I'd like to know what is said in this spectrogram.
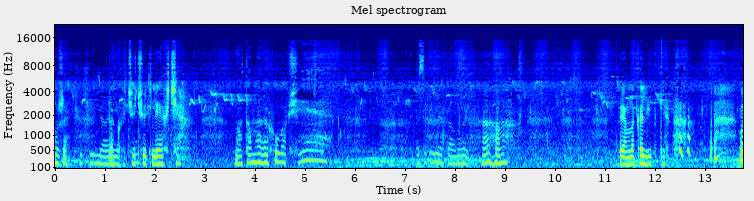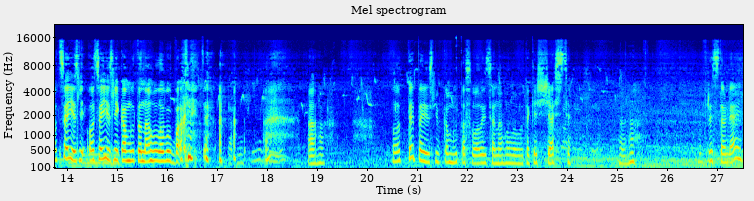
уже так чуть-чуть легче. Ну а там наверху вообще... Ага. Прям на калитке. Оце, если, оце, если кому-то на голову бахнет. Ага. Вот это, если кому-то свалится на голову, таке счастье. Ага. Вы представляете?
